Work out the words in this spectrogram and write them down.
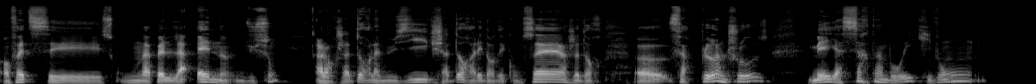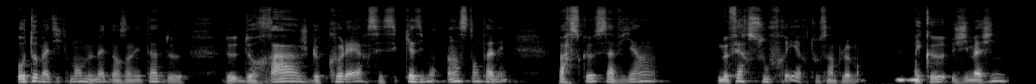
En fait, c'est ce qu'on appelle la haine du son. Alors j'adore la musique, j'adore aller dans des concerts, j'adore euh, faire plein de choses, mais il y a certains bruits qui vont automatiquement me mettre dans un état de, rage, de colère, c'est quasiment instantané, parce que ça vient me faire souffrir tout simplement Mhm. et que j'imagine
